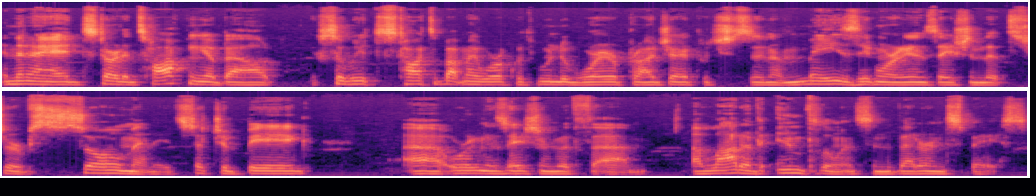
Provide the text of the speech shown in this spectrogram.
and then I had started talking about. So we talked about my work with Wounded Warrior Project, which is an amazing organization that serves so many. It's such a big uh, organization with um, a lot of influence in the veteran space.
